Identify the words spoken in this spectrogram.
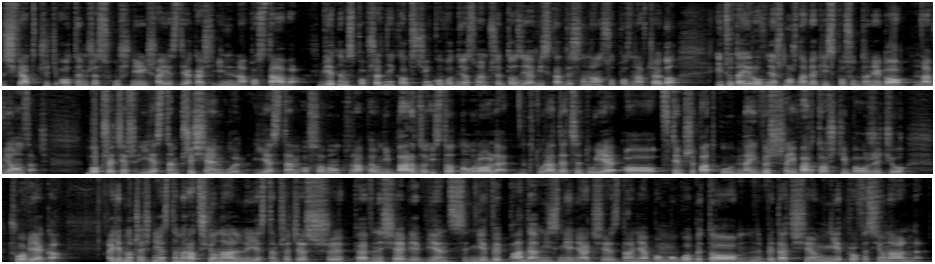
e, świadczyć o tym, że słuszniejsza jest jakaś inna postawa. W jednym z poprzednich odcinków odniosłem się do zjawiska dysonansu poznawczego i tutaj również można w jakiś sposób do niego nawiązać. Bo przecież jestem przysięgłym, jestem osobą, która pełni bardzo istotną rolę, która decyduje o w tym przypadku najwyższej wartości, bo o życiu człowieka. A jednocześnie jestem racjonalny, jestem przecież y, pewny siebie, więc nie wypada mi zmieniać zdania, bo mogłoby to wydać się nieprofesjonalne.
